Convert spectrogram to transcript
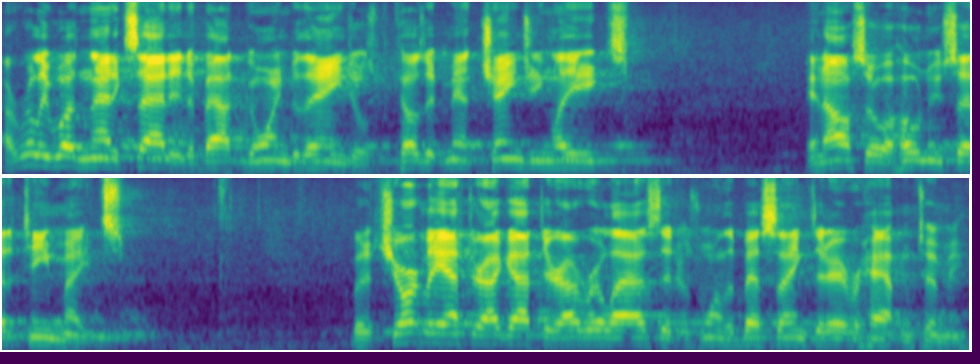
I really wasn't that excited about going to the Angels because it meant changing leagues and also a whole new set of teammates. But shortly after I got there, I realized that it was one of the best things that ever happened to me.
